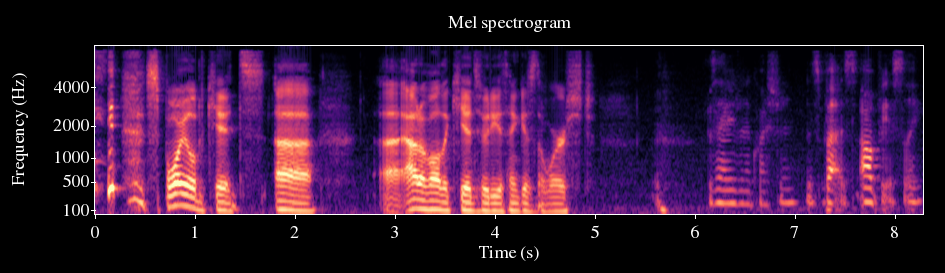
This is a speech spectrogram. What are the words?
spoiled kids. Uh, uh, out of all the kids, who do you think is the worst? Is that even a question? It's Buzz, obviously.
